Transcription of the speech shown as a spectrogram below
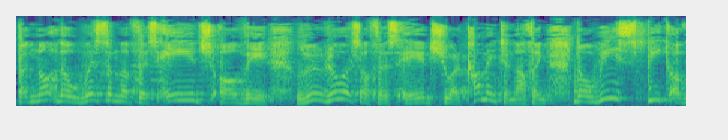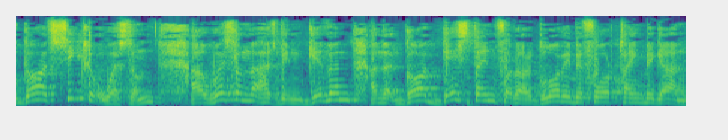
but not the wisdom of this age, or the rulers of this age who are coming to nothing. No, we speak of God's secret wisdom, a wisdom that has been given and that God destined for our glory before time began.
